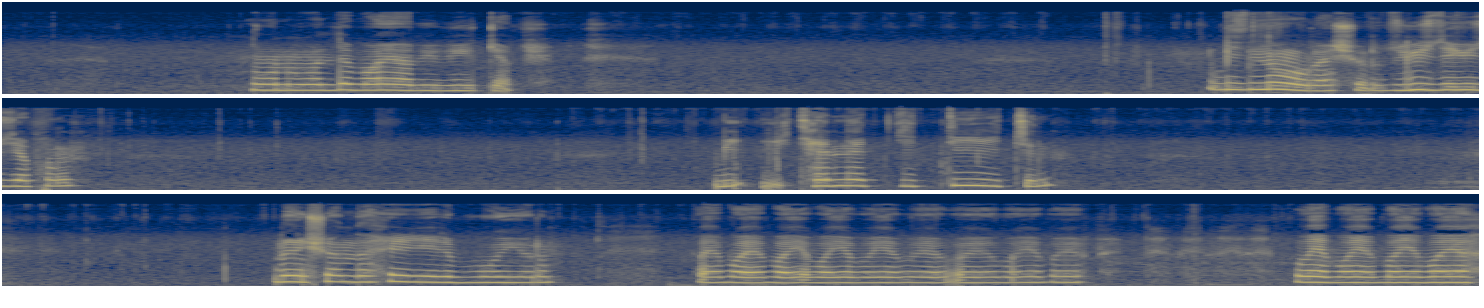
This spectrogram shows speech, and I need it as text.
Normalde bayağı bir büyük yapıyor. Biz ne uğraşıyoruz? Yüzde yüz yapalım. Bir internet gittiği için ben şu anda her yeri boyuyorum. Baya baya baya baya baya baya baya baya baya baya baya baya baya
